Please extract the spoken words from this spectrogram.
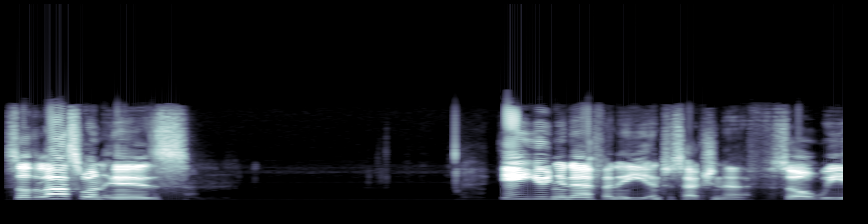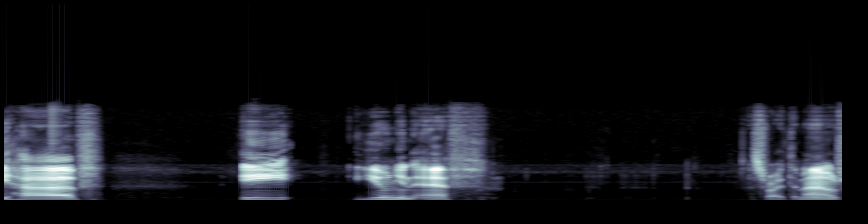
So the last one is E union F and E intersection F. So we have E union F Let's write them out.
